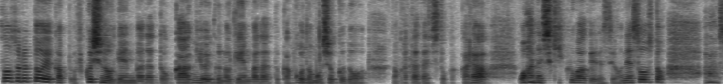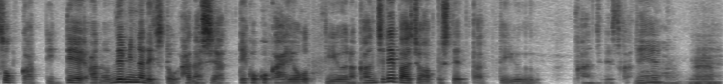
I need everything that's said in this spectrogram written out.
そうするとやっぱ福祉の現場だとかうん教育の現場だとか、子ども食堂の方たちとかからお話聞くわけですよね。そうするとあそっかって言ってあのでみんなでちょっと話し合ってここ変えようっていうような感じでバージョンアップしてったっていう感じですかね。ね、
